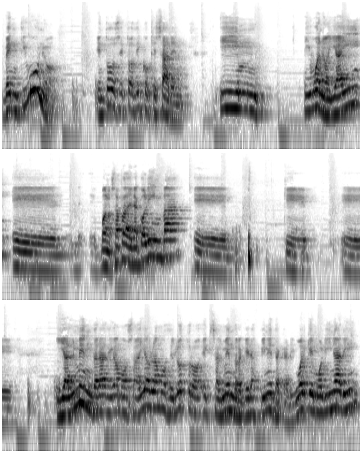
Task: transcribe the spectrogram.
21 en todos estos discos que salen. Y, y bueno, y ahí, eh, bueno, Zafa de la Colimba, eh, que, eh, y Almendra, digamos, ahí hablamos del otro ex Almendra que era Spinetta, que al igual que Molinari,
